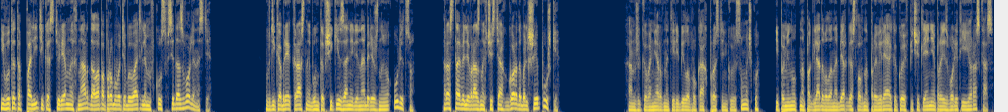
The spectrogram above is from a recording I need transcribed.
и вот эта политика с тюремных нар дала попробовать обывателям вкус вседозволенности. В декабре красные бунтовщики заняли набережную улицу, расставили в разных частях города большие пушки – Ханжикова нервно теребила в руках простенькую сумочку и поминутно поглядывала на Берга, словно проверяя, какое впечатление производит ее рассказ.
